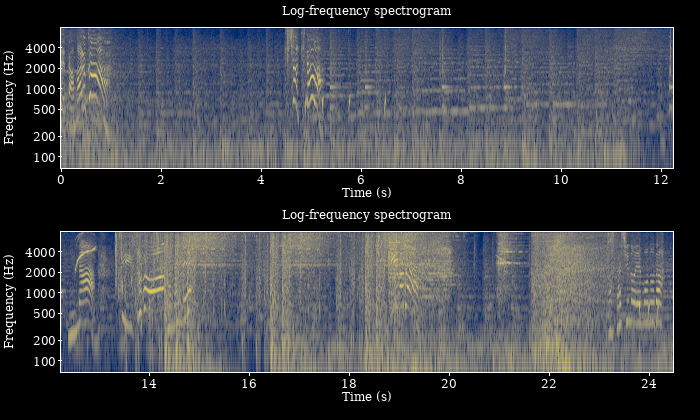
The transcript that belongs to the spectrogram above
離れてたまるか。来た来た。みんな行くぞ。ごめんね。今だ。私の獲物だ。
